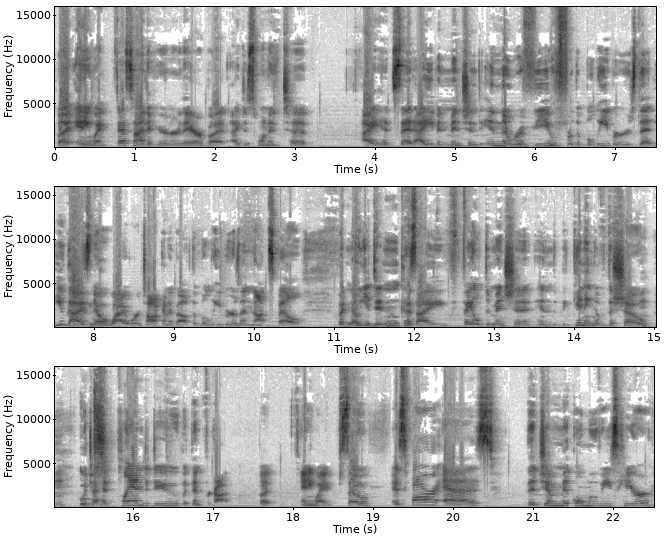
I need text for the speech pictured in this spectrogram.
But anyway, that's neither here nor there. But I just wanted to. I had said, I even mentioned in the review for the Believers that you guys know why we're talking about the Believers and not Spell. But no, you didn't, because I failed to mention it in the beginning of the show, which I had planned to do, but then forgot. But anyway, so as far as the Jim Mickle movies here,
